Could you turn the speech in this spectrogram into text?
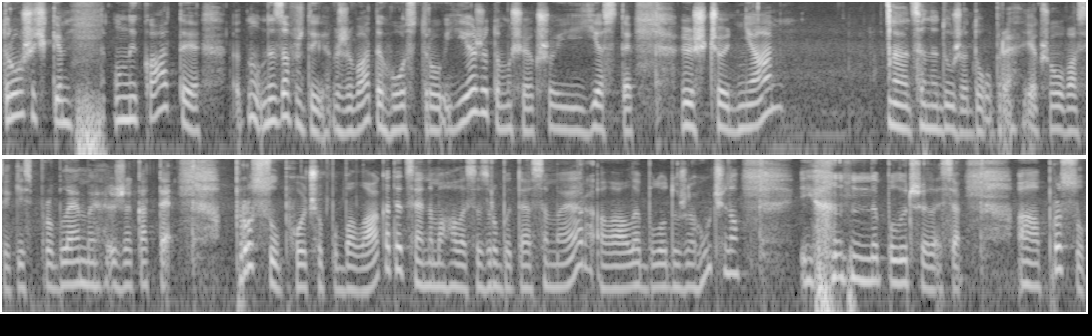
трошечки уникати, ну не завжди вживати гостру їжу, тому що якщо її їсти щодня. е, Це не дуже добре, якщо у вас якісь проблеми ЖКТ. Про суп хочу побалакати. Це я намагалася зробити СМР, але було дуже гучно і не вийшло. Про суп.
